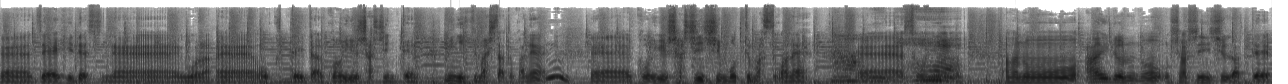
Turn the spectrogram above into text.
えーぜひですねご覧、えー送っていたこういう写真展見に行きましたとかね、うん。えーこういう写真集持ってますとかね、えそういうのあのーアイドルの写真集だって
